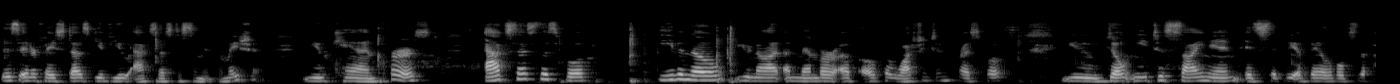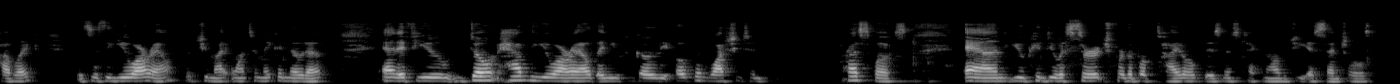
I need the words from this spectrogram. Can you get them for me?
this interface does give you access to some information you can first access this book even though you're not a member of Open Washington Pressbooks. You don't need to sign in, it's simply available to the public. This is the URL, which you might want to make a note of. And if you don't have the URL, then you can go to the Open Washington Pressbooks and you can do a search for the book title Business Technology Essentials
